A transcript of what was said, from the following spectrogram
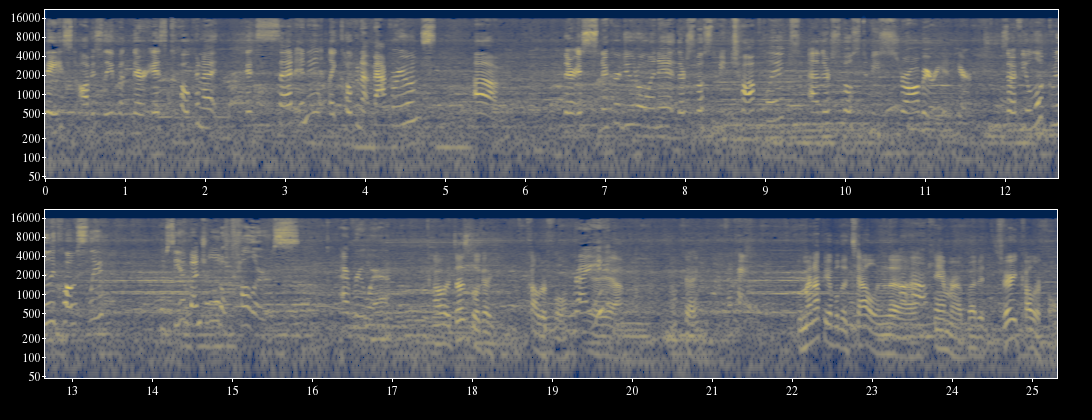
based, obviously, but there is coconut, it's said in it, like coconut macaroons. Um, there is snickerdoodle in it. There's supposed to be chocolate, and there's supposed to be strawberry in here. So if you look really closely, you see a bunch of little colors everywhere. Oh, it does look like colorful. Right? Yeah, yeah. Okay. You might not be able to tell in the Uh-huh. camera, but it's very colorful.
